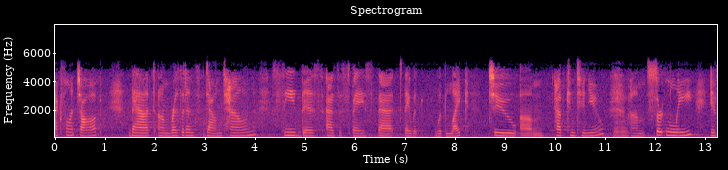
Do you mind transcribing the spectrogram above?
excellent job, that um, residents downtown see this as a space that they would, would like to um, have continue. Mhm. Um, certainly, if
